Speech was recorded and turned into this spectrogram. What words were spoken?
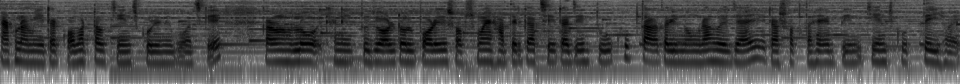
এখন আমি এটার কভারটাও চেঞ্জ করে নেব আজকে। কারণ হলো, এখানে একটু জল টল পড়ে। সবসময় হাতের কাছে এটা যেহেতু খুব তাড়াতাড়ি নোংরা হয়ে যায়, এটা সপ্তাহে একদিন চেঞ্জ করতেই হয়।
